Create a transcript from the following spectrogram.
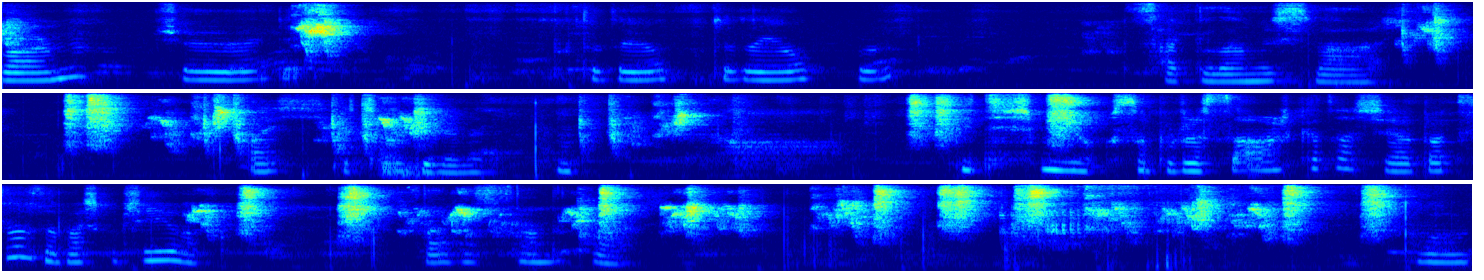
Var mı? Şöyle. Burada da yok. Burada da yok. Bur- Saklamışlar. Ay içeri giremedim. Bitiş mi yoksa burası arkadaşlar? Baksanıza başka bir şey yok. Sadece sandık var. Tamam.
